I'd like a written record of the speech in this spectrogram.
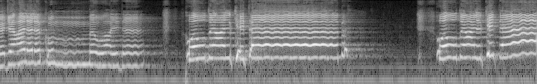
نجعل لكم موعدا. ووضع الكتاب. ووضع الكتاب.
